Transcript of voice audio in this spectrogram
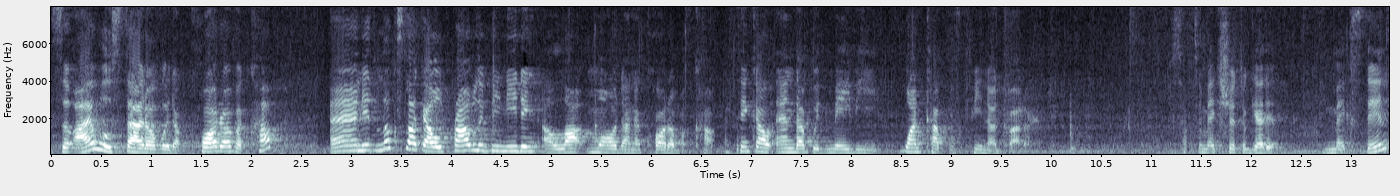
So I will start off with a quarter of a cup and it looks like I'll probably be needing a lot more than a quarter of a cup. I think I'll end up with maybe one cup of peanut butter. Just have to make sure to get it mixed in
